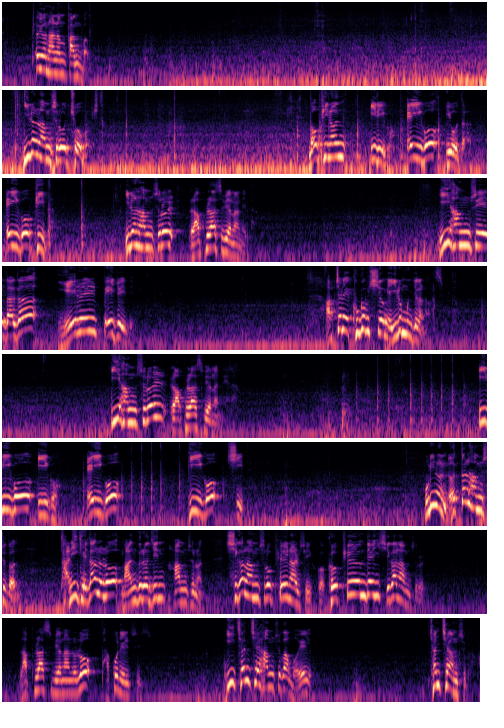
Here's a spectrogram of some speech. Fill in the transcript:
표현하는 방법 이런 함수로 주어봅시다. 높이는 1이고 A고 U다. A고 B다. 이런 함수를 라플라스 변환이다. 이 함수에다가 얘를 빼줘야 됩니다. 앞전에 구급 시험에 이런 문제가 나왔습니다. 이 함수를 라플라스 변환해라. 1이고 2고 A고 B고 C 등 우리는 어떤 함수든 단위 계단으로 만들어진 함수는 시간 함수로 표현할 수 있고 그 표현된 시간 함수를 라플라스 변환으로 바꿔낼 수 있습니다. 이 전체 함수가 뭐예요? 전체 함수가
